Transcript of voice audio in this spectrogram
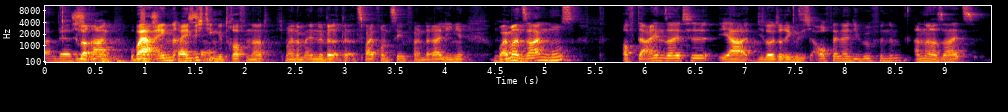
dann wäre es Überragend. Wobei er einen, einen wichtigen getroffen hat. Ich meine, am Ende zwei von zehn von der Dreierlinie. Mhm. Wobei man sagen muss, auf der einen Seite, ja, die Leute regen sich auf, wenn er die Würfe nimmt. Andererseits,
